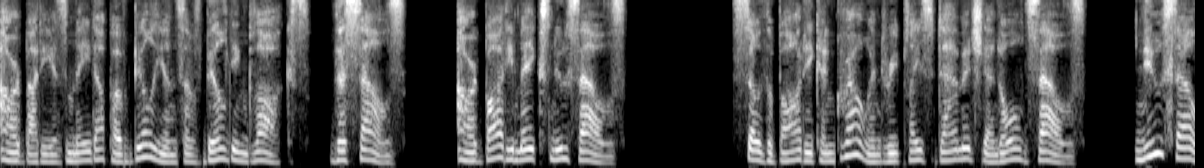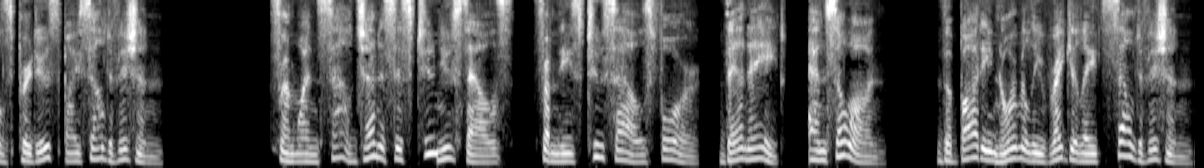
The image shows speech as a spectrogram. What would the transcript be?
Our body is made up of billions of building blocks, the cells. Our body makes new cells, so the body can grow and replace damaged and old cells. New cells produced by cell division. From one cell genesis two new cells, from these two cells four, then eight, and so on. The body normally regulates cell division.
